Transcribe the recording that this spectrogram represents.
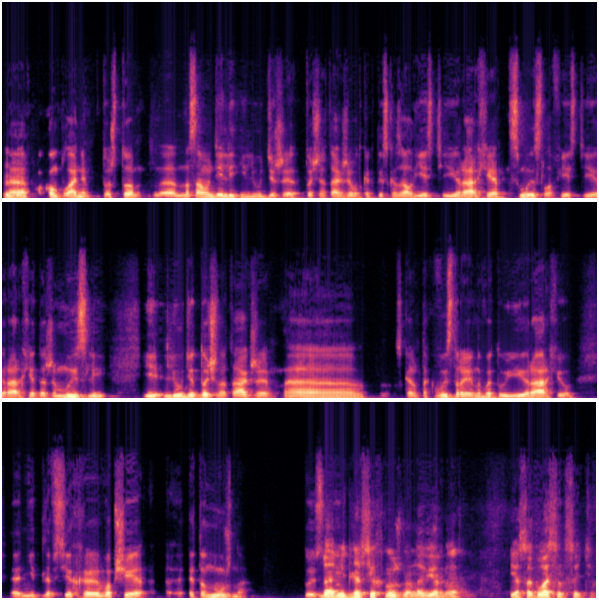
Mm-hmm. В каком плане? То, что на самом деле и люди же, точно так же, вот как ты сказал, есть иерархия смыслов, есть иерархия даже мыслей. И люди точно так же, э, скажем так, выстроены в эту иерархию. Не для всех вообще это нужно. То есть... Да, не для всех нужно, наверное. Я согласен с этим.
